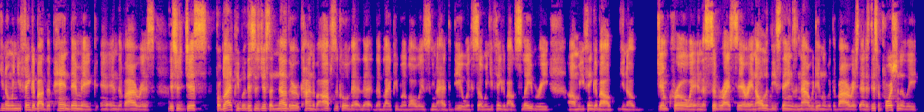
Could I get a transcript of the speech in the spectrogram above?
You know, when you think about the pandemic and, and the virus, this is just for black people this is just another kind of obstacle that that, that black people have always you know had to deal with. So when you think about slavery um, when you think about you know jim crow and, the civil rights era and all of these things and now we're dealing with the virus that is disproportionately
